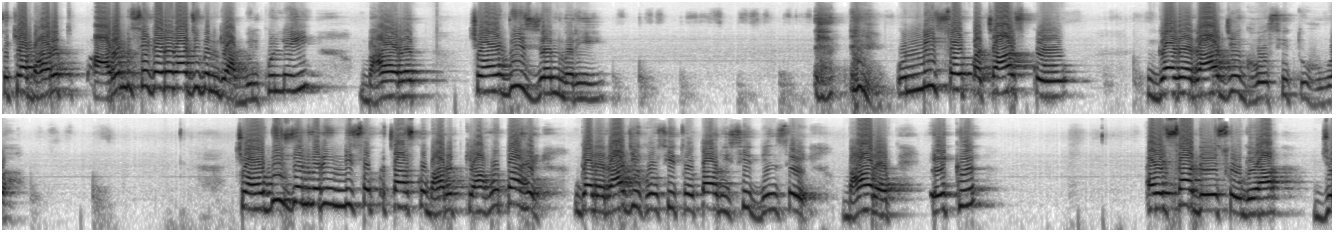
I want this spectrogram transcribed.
तो क्या भारत आरंभ से गणराज्य बन गया? बिल्कुल नहीं। भारत 24 जनवरी 1950 को गणराज्य घोषित हुआ। 24 जनवरी 1950 को भारत क्या होता है? गणराज्य घोषित होता है और इसी दिन से भारत एक ऐसा देश हो गया जो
